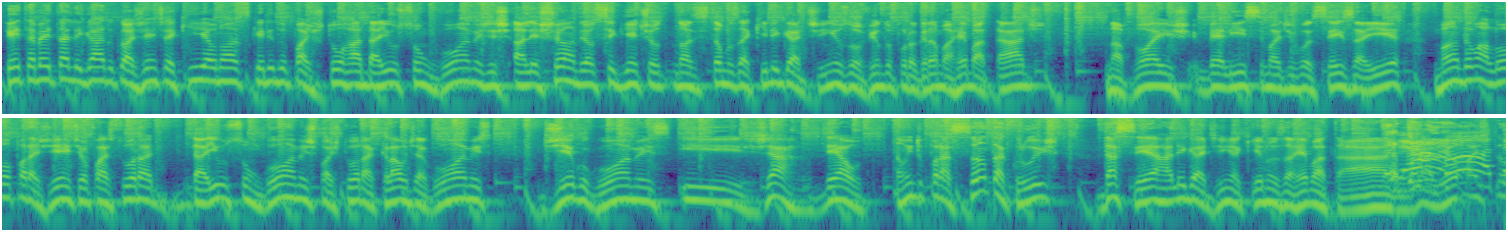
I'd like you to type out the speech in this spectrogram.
Quem também tá ligado com a gente aqui é o nosso querido pastor Adailson Gomes. Alexandre, é o seguinte, nós estamos aqui ligadinhos, ouvindo o programa Arrebatados, na voz belíssima de vocês aí. Manda um alô para a gente, é o pastor Adailson Gomes, pastora Cláudia Gomes, Diego Gomes e Jardel. Estão indo para Santa Cruz da Serra, ligadinho aqui nos Arrebatados. Valeu, pastor.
